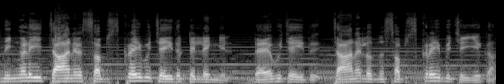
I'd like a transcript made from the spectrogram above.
നിങ്ങൾ ഈ ചാനൽ സബ്സ്ക്രൈബ് ചെയ്തിട്ടില്ലെങ്കിൽ ദയവ് ചെയ്ത് ചാനൽ ഒന്ന് സബ്സ്ക്രൈബ് ചെയ്യുക.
